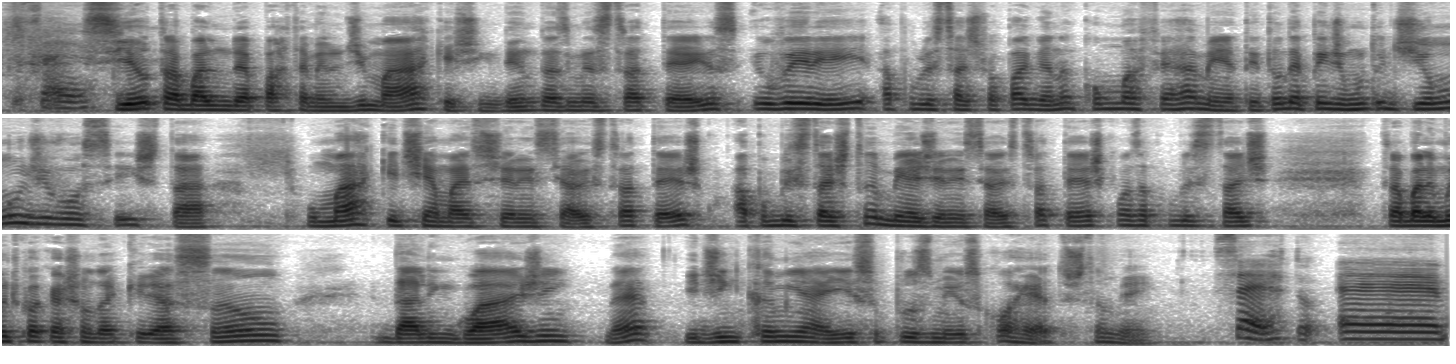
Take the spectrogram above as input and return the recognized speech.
Certo. Se eu trabalho no departamento de marketing, dentro das minhas estratégias, eu verei a publicidade e propaganda como uma ferramenta. Então depende muito de onde você está. O marketing é mais gerencial e estratégico, a publicidade também é gerencial e estratégica, mas a publicidade trabalha muito com a questão da criação, da linguagem, né? E de encaminhar isso para os meios corretos também. Certo. É...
